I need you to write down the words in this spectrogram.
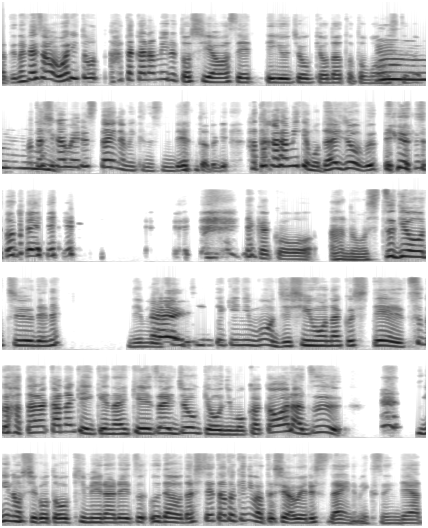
って、中井さんは割と旗から見ると幸せっていう状況だったと思うんですけど、うん。うん。私がウェルスダイナミクスに出会った時、旗から見ても大丈夫っていう状態で、なんかこう、あの、失業中でね、でも、精はい。神的にも自信をなくして、すぐ働かなきゃいけない経済状況にもかかわらず、次の仕事を決められず、うだうだしてた時に私はウェルスダイナミクスに出会っ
